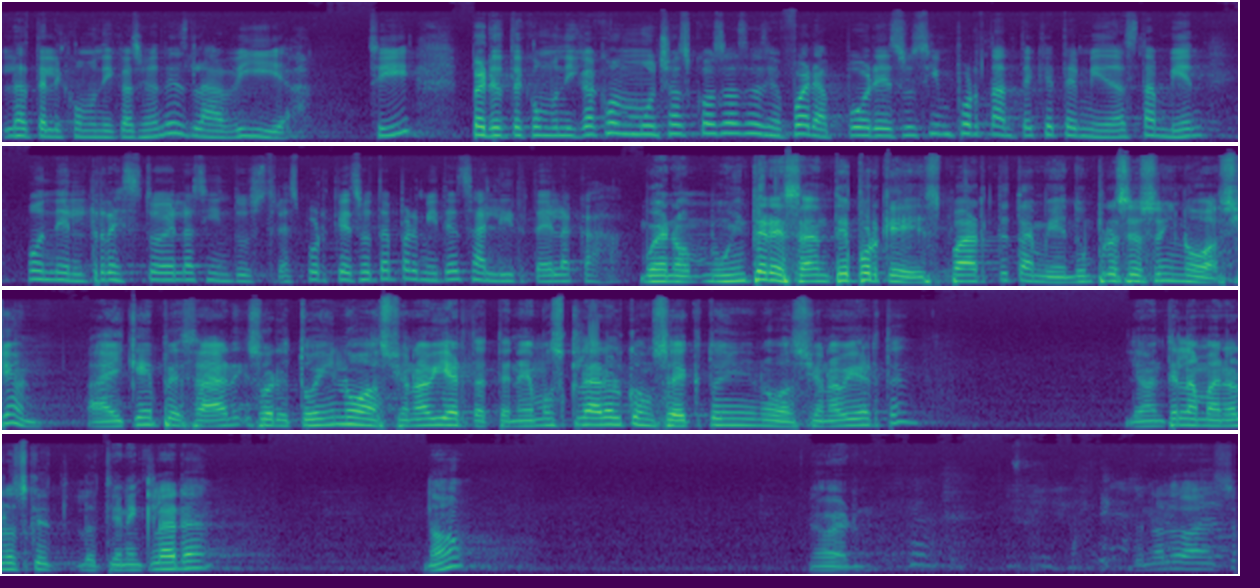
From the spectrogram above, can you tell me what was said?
la telecomunicación es la vía. ¿Sí? Pero te comunica con muchas cosas hacia afuera. Por eso es importante que te midas también con el resto de las industrias, porque eso te permite salirte de la caja. Bueno, muy interesante porque es parte también de un proceso de innovación. Hay que empezar, sobre todo innovación abierta. ¿Tenemos claro el concepto de innovación abierta? Levanten la mano los que lo tienen clara. ¿No? A ver. ¿Tú no lo vas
